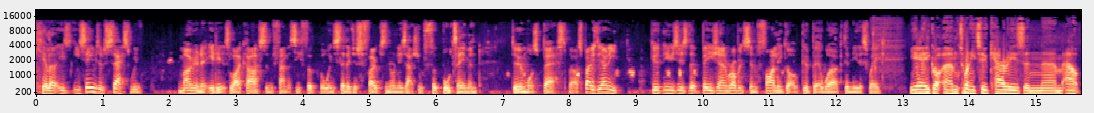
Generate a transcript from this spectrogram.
killer. He's, he seems obsessed with moaning at idiots like us and fantasy football instead of just focusing on his actual football team and doing what's best. But I suppose the only good news is that Bijan Robinson finally got a good bit of work, didn't he, this week? Yeah, he got um, 22 carries and um, out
